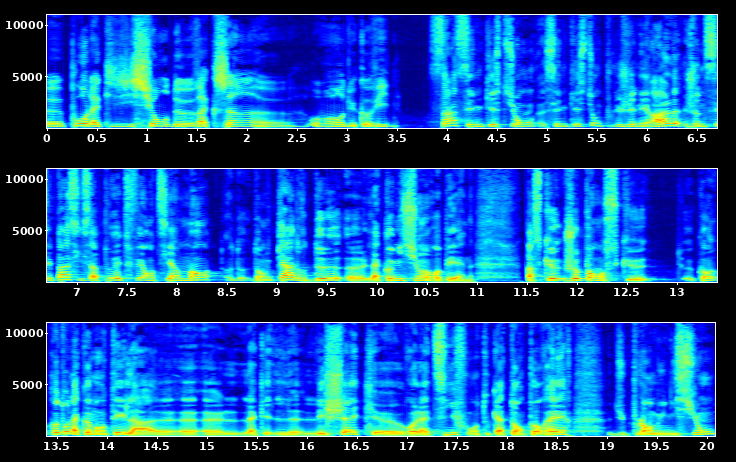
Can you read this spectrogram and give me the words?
euh, pour l'acquisition de vaccins euh, au moment du Covid ça, c'est une question, c'est une question plus générale. Je ne sais pas si ça peut être fait entièrement dans le cadre de euh, la Commission européenne, parce que je pense que quand, on a commenté l'échec relatif ou en tout cas temporaire du plan munitions,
